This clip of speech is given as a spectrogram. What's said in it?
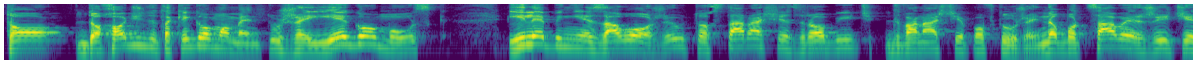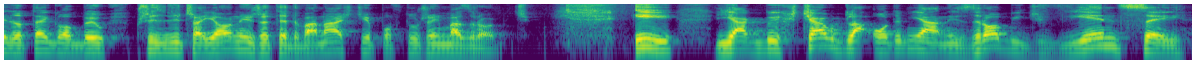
to dochodzi do takiego momentu, że jego mózg, ile by nie założył, to stara się zrobić 12 powtórzeń. No bo całe życie do tego był przyzwyczajony, że te 12 powtórzeń ma zrobić. I jakby chciał dla odmiany zrobić więcej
